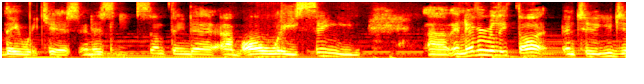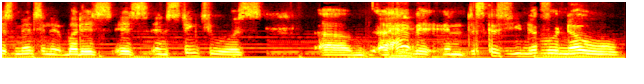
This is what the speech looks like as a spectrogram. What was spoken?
they would kiss, and it's something that I've always seen. Uh, and never really thought until you just mentioned it, but it's it's instinctual. It's um, a habit, and just because you never know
